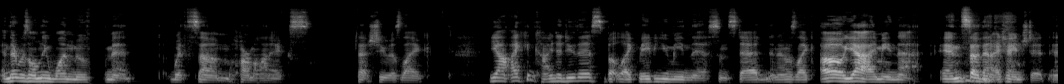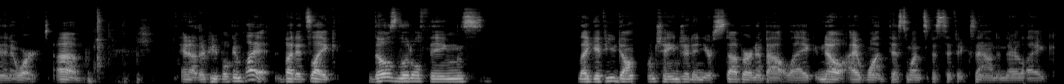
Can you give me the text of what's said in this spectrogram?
and there was only one movement with some harmonics that she was like, yeah, I can kind of do this, but like maybe you mean this instead. And I was like, oh yeah, I mean that. And so then I changed it and it worked. Um, and other people can play it, but it's like those little things. Like if you don't change it and you're stubborn about like, no, I want this one specific sound, and they're like,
